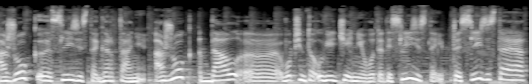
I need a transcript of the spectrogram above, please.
Ожог э, слизистой гортани. Ожог дал, э, в общем-то, увеличение вот этой слизистой. То есть слизистая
